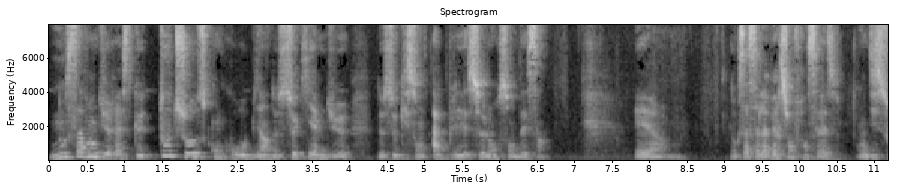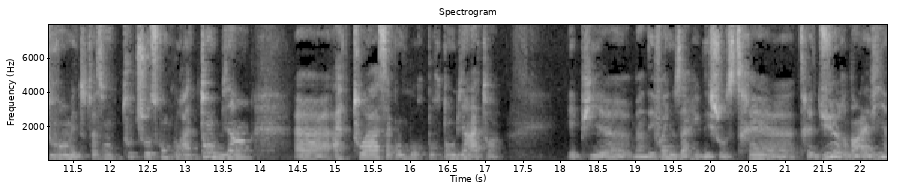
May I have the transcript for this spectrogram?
Nous savons du reste que toute chose concourt au bien de ceux qui aiment Dieu, de ceux qui sont appelés selon son dessein. Et euh, donc ça, c'est la version française. On dit souvent, mais de toute façon, toute chose concourt à ton bien, euh, à toi, ça concourt pour ton bien à toi. Et puis, euh, ben, des fois, il nous arrive des choses très, très dures dans la vie.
